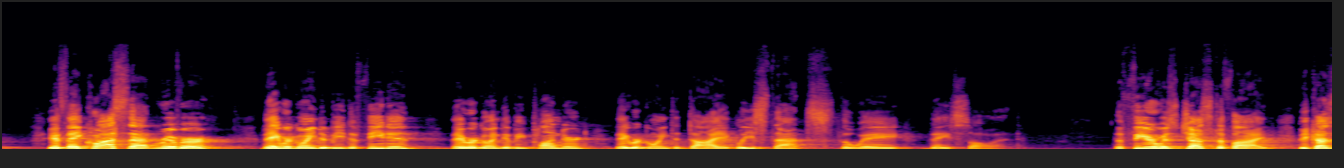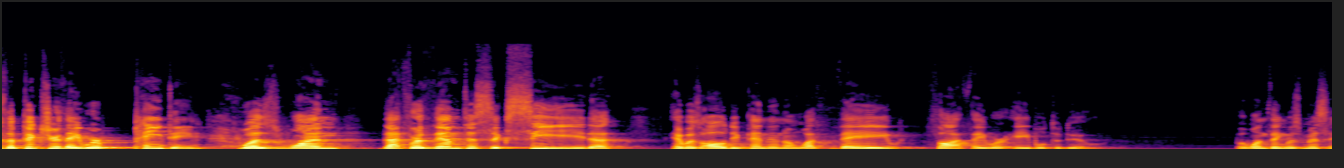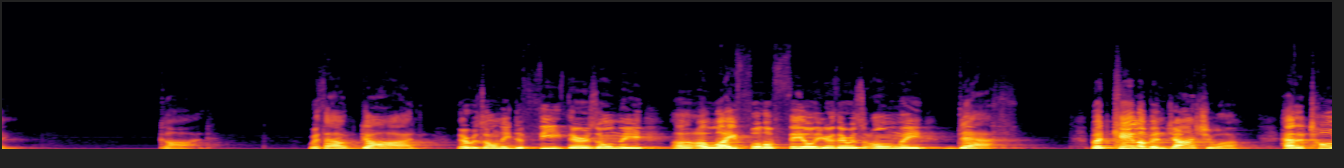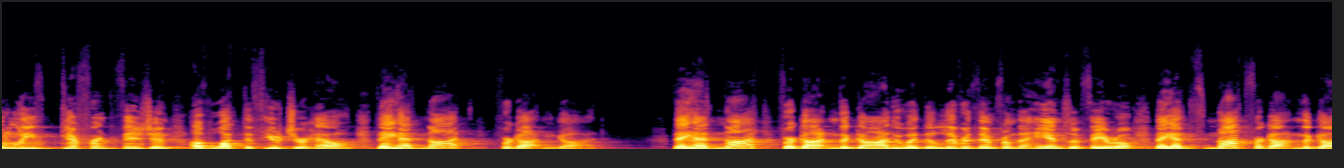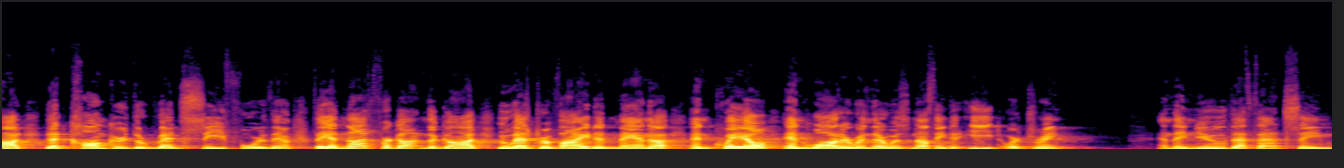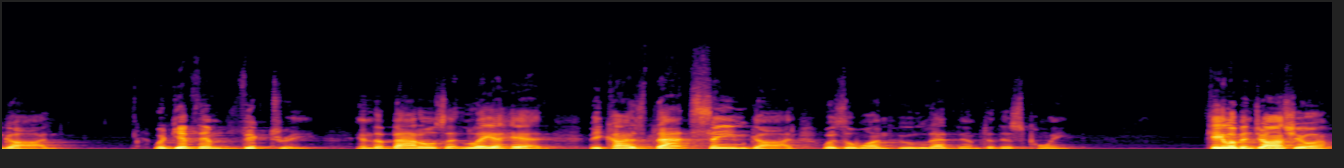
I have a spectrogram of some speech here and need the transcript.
If they crossed that river, they were going to be defeated, they were going to be plundered, they were going to die. At least that's the way they saw it. The fear was justified because the picture they were painting was one that for them to succeed, it was all dependent on what they thought they were able to do. But one thing was missing God. Without God, there was only defeat. There was only a, life full of failure. There was only death. But Caleb and Joshua had a totally different vision of what the future held. They had not forgotten God. They had not forgotten the God who had delivered them from the hands of Pharaoh. They had not forgotten the God that conquered the Red Sea for them. They had not forgotten the God who had provided manna and quail and water when there was nothing to eat or drink. And they knew that that same God would give them victory in the battles that lay ahead because that same God was the one who led them to this point. Caleb and Joshua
